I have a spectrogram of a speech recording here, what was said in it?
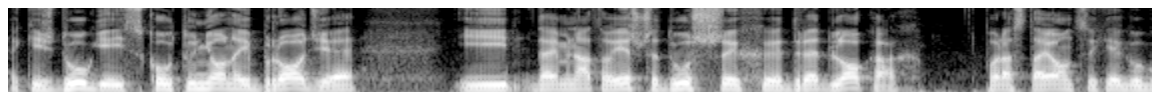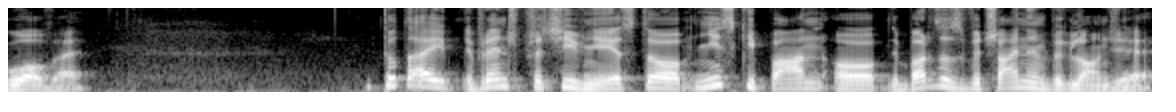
jakiejś długiej, skołtunionej brodzie i dajmy na to jeszcze dłuższych dreadlockach porastających jego głowę. Tutaj wręcz przeciwnie, jest to niski pan o bardzo zwyczajnym wyglądzie,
